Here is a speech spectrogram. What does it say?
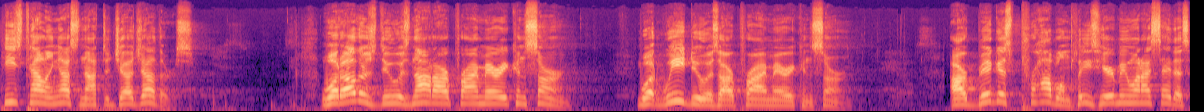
He's telling us not to judge others. What others do is not our primary concern. What we do is our primary concern. Our biggest problem, please hear me when I say this,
